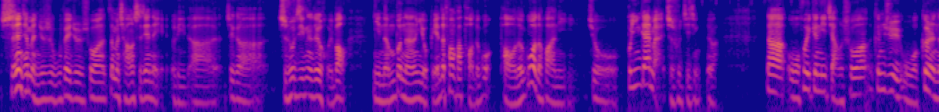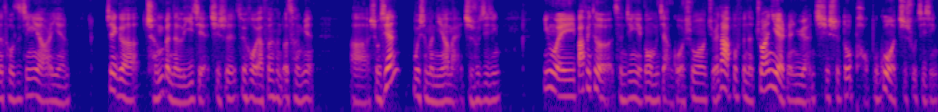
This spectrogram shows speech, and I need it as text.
时间成本就是无非就是说这么长时间里里的呃这个指数基金的这个回报，你能不能有别的方法跑得过？跑得过的话，你就不应该买指数基金，对吧？那我会跟你讲说，根据我个人的投资经验而言，这个成本的理解其实最后要分很多层面啊。首先，为什么你要买指数基金？因为巴菲特曾经也跟我们讲过，说绝大部分的专业人员其实都跑不过指数基金。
